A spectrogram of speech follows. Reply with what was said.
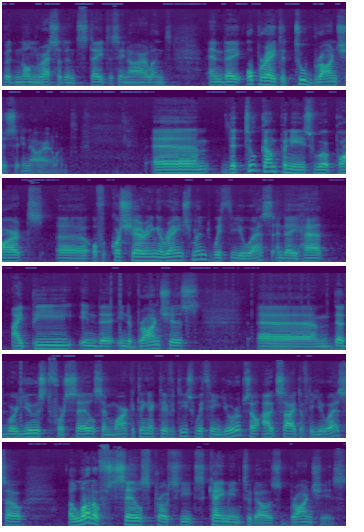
but non-resident status in Ireland, and they operated two branches in Ireland. Um, the two companies were part uh, of a cost-sharing arrangement with the U.S., and they had IP in the in the branches um, that were used for sales and marketing activities within Europe, so outside of the U.S. So, a lot of sales proceeds came into those branches,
